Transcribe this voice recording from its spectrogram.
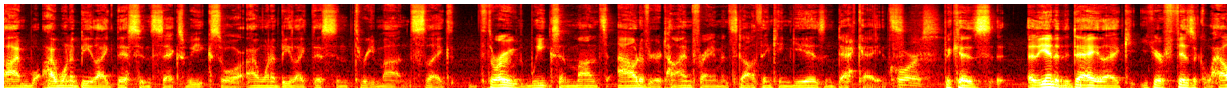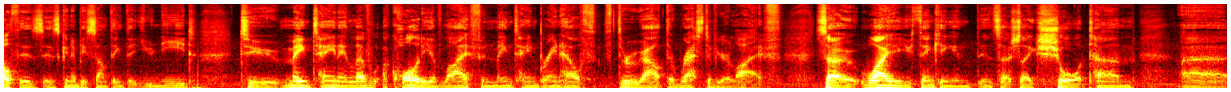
I'm I want to be like this in six weeks or I want to be like this in three months. Like throw weeks and months out of your time frame and start thinking years and decades. Of course. Because at the end of the day, like your physical health is is going to be something that you need to maintain a level, a quality of life, and maintain brain health throughout the rest of your life. So why are you thinking in, in such like short term, uh,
